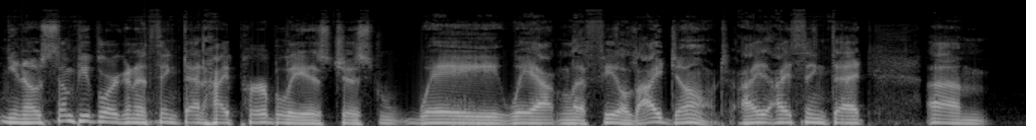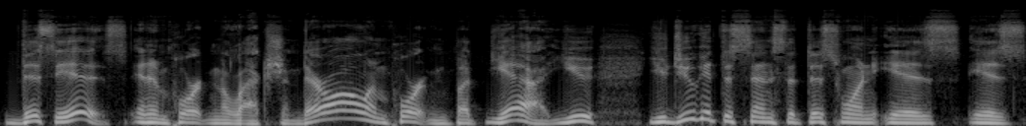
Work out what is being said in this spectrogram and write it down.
you know, some people are going to think that hyperbole is just way, way out in left field. I don't. I, I think that um, this is an important election. They're all important, but yeah, you you do get the sense that this one is is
